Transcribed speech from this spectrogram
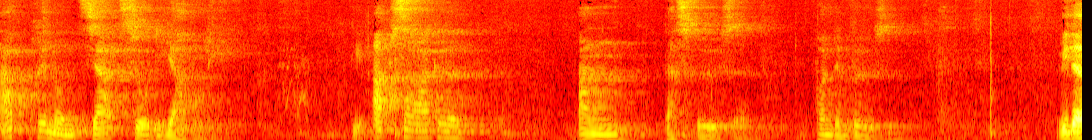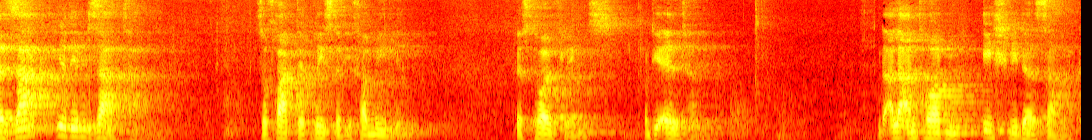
Aprenuntiatio Diaboli, die Absage an das Böse, von dem Bösen. Widersagt ihr dem Satan? So fragt der Priester die Familien des Täuflings und die Eltern. Und alle antworten, ich widersage.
